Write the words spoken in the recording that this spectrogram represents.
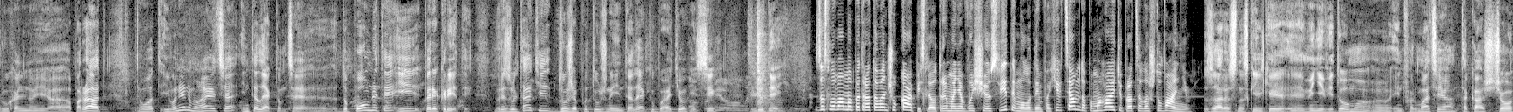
рухальний апарат. От, і вони намагаються інтелектом це е, доповнити і перекрити. В результаті дуже потужний інтелект у багатьох із цих людей. За словами Петра Таланчука, після отримання вищої освіти молодим фахівцям допомагають у працевлаштуванні. Зараз, наскільки е, мені відомо, е, інформація така, що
